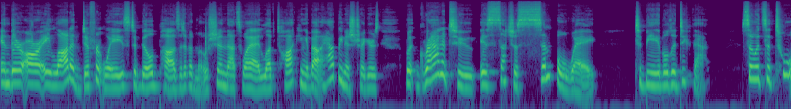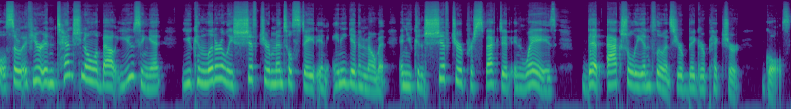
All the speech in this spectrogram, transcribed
And there are a lot of different ways to build positive emotion. That's why I love talking about happiness triggers. But gratitude is such a simple way to be able to do that. So it's a tool. So if you're intentional about using it, you can literally shift your mental state in any given moment and you can shift your perspective in ways that actually influence your bigger picture goals.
